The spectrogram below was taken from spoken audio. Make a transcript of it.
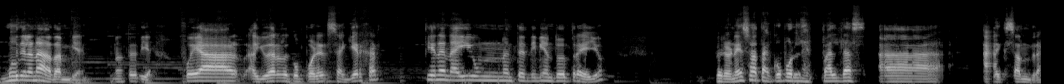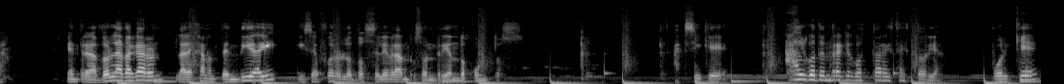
Muy de la nada también, no entendía. Fue a ayudar a recomponerse a Gerhard. Tienen ahí un entendimiento entre ellos. Pero en eso atacó por las espaldas a Alexandra. Entre las dos la atacaron, la dejaron tendida ahí y se fueron los dos celebrando, sonriendo juntos. Así que algo tendrá que costar esta historia. ¿Por qué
